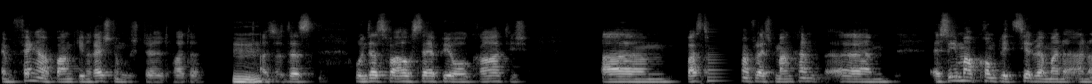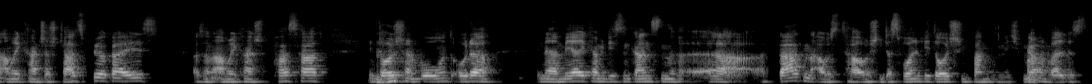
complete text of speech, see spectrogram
Empfängerbank in Rechnung gestellt hatte. Mhm. Also das, und das war auch sehr bürokratisch. Ähm, was man vielleicht machen kann, ähm, es ist immer kompliziert, wenn man ein amerikanischer Staatsbürger ist, also einen amerikanischen Pass hat, in mhm. Deutschland wohnt oder in Amerika mit diesen ganzen äh, Daten austauschen. Das wollen die deutschen Banken nicht machen, ja. weil das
